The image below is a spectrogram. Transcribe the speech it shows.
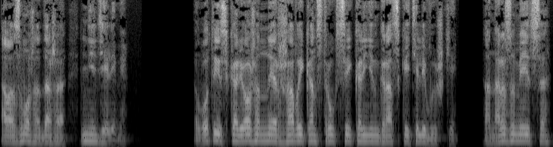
а, возможно, даже неделями. Вот и искореженная ржавой конструкции калининградской телевышки. Она, разумеется,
